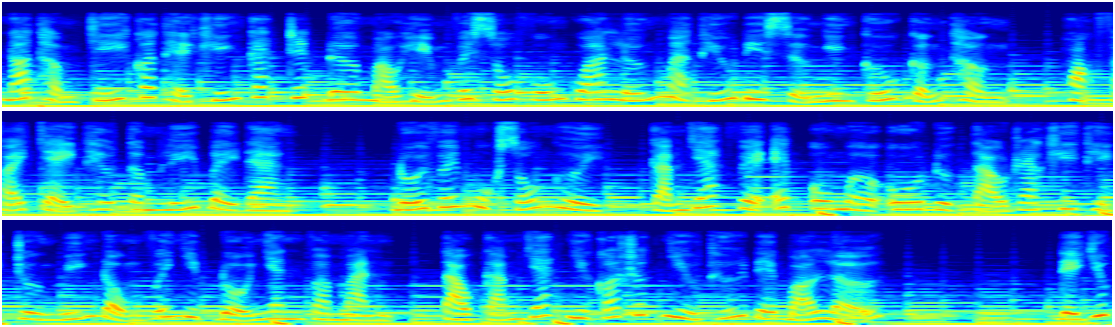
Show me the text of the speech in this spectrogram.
Nó thậm chí có thể khiến các trader mạo hiểm với số vốn quá lớn mà thiếu đi sự nghiên cứu cẩn thận, hoặc phải chạy theo tâm lý bầy đàn. Đối với một số người, cảm giác về FOMO được tạo ra khi thị trường biến động với nhịp độ nhanh và mạnh, tạo cảm giác như có rất nhiều thứ để bỏ lỡ, để giúp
